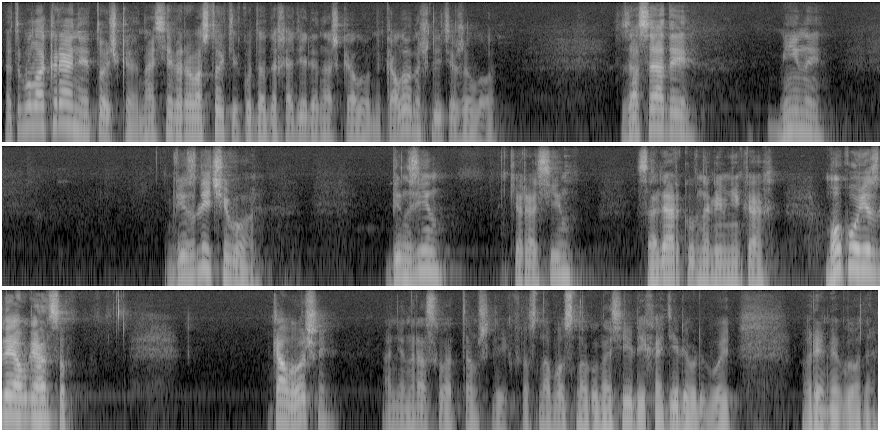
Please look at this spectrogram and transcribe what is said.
Это была крайняя точка на северо-востоке, куда доходили наши колонны. Колонны шли тяжело засады, мины. Везли чего? Бензин, керосин, солярку в наливниках. Муку везли афганцев, калоши. Они на расхват там шли, их просто на босс ногу носили и ходили в любое время года.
